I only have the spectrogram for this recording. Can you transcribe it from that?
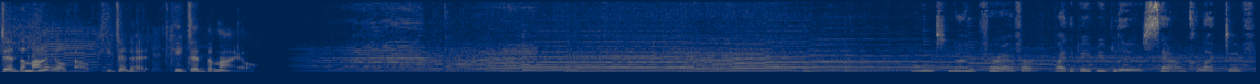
did the mile, though. He did it. He did the mile. Home Tonight Forever by the Baby Blue Sound Collective.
